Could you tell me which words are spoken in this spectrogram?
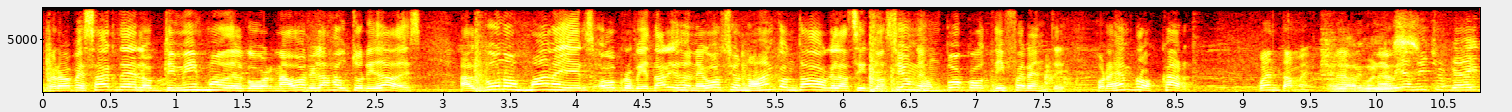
Pero a pesar del optimismo del gobernador y las autoridades, algunos managers o propietarios de negocios nos han contado que la situación es un poco diferente. Por ejemplo, Oscar, cuéntame, Hola, me, buenas. habías dicho que hay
